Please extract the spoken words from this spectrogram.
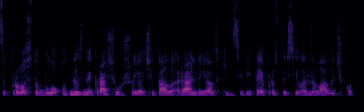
Це просто було одне з найкращого, що я читала. Реально, я от в кінці літа я просто сіла на лавочку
